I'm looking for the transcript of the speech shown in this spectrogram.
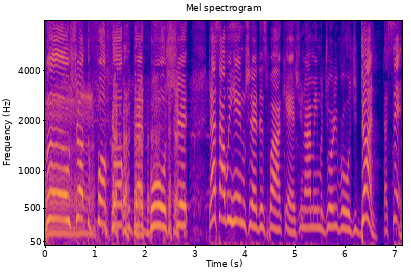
boo, shut the fuck up with that bullshit. That's how we handle shit at this podcast. You know what I mean? Majority rules, you done. That's it.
